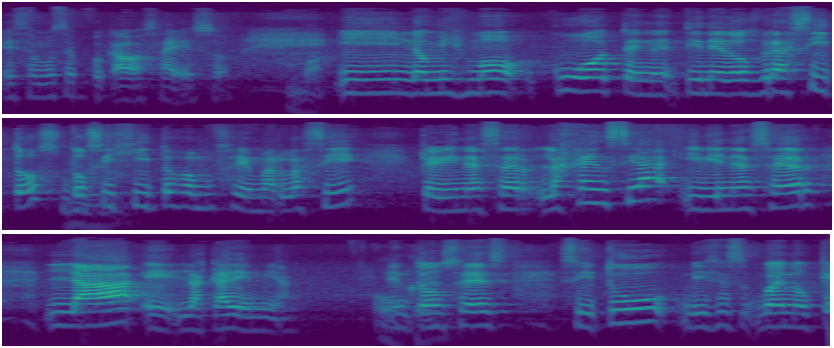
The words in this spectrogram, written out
estamos enfocados a eso. Va. Y lo mismo, Cubo tiene, dos bracitos, dos hijitos, vamos a llamarlo así, que viene a ser la agencia y viene a ser la, eh, la academia. Ok. Entonces, si tú dices, bueno, ok,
